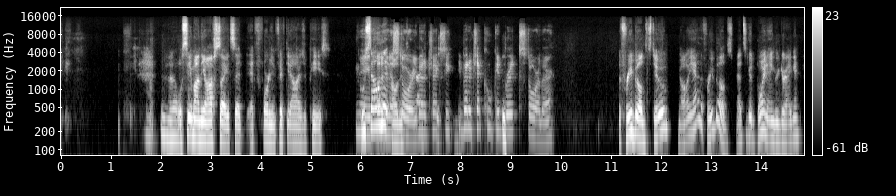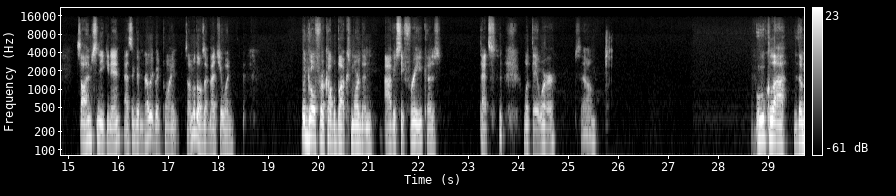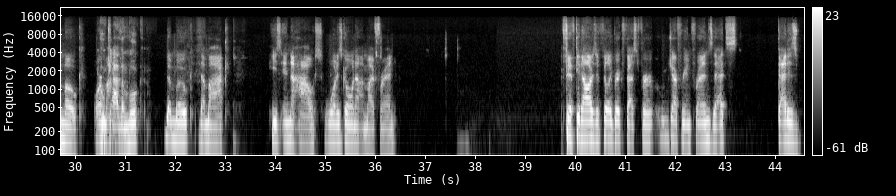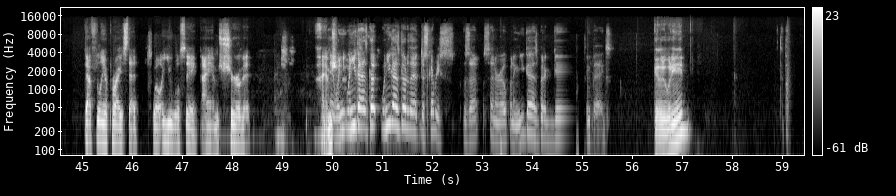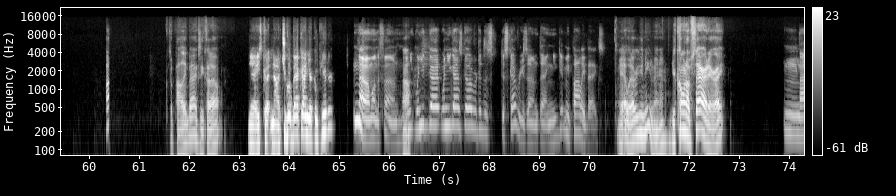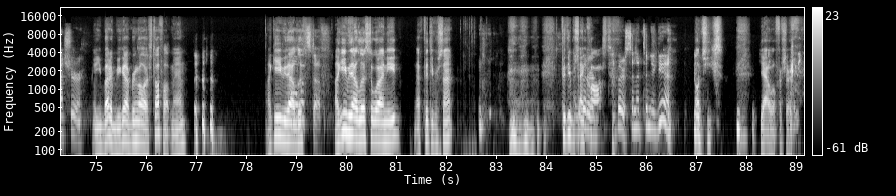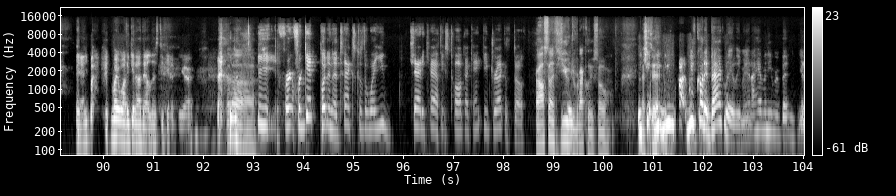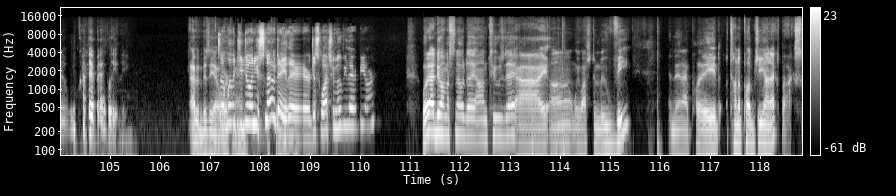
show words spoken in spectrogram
we'll see them on the off sites at, at 40 and 50 dollars a piece. Yeah, Who's you selling it? in a Oh, store. You better check. C- you better check Cool Kid Brick's store there. The free builds too. Oh yeah, the free builds. That's a good point, Angry Dragon. Saw him sneaking in. That's a good another good point. Some of those I bet you would would go for a couple bucks more than obviously free because that's what they were. So Ookla the Moke or Mock. The mook. the moke, the mock. He's in the house. What is going on, my friend? Fifty dollars at Philly Brick Fest for Geoffrey and friends. That's that is definitely a price that well you will see. I am sure of it. I am Hey, sure. when you when you guys go when you guys go to that Discovery Center opening, you guys better get bags. Good. What do you need? The poly bags he cut out. Yeah, he's cutting out. Did you go back on your computer? No, I'm on the phone. Oh. When, you, when you go when you guys go over to this Discovery Zone thing, you get me poly bags. Yeah, whatever you need, man. You're coming up Saturday, right? Mm, not sure. You better. You gotta bring all our stuff up, man. I gave you that oh, what list. stuff? I gave you that list of what I need at fifty percent. Fifty You percent better, cost. you better send that to me again. Oh, jeez. Yeah, I will for sure. Yeah, you might, you might want to get on that list again. Yeah. Uh, You- you- for, forget putting in a text because the way you chatty Cathy's talk, I can't keep track of stuff. I'll send it to you directly. So We, That's ch- it. we, we've, cut, we've cut it back lately, man. I haven't even been, you know, we've cut that back lately. I've been busy at so work. what'd you do on your snow day there? Just watch a movie there, BR? What did I do on my snow day on Tuesday? I uh we watched a movie and then I played a ton of PUBG on Xbox.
